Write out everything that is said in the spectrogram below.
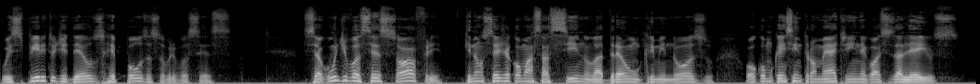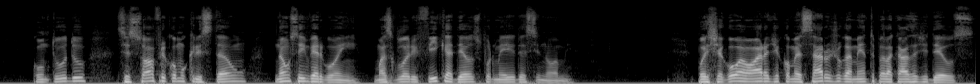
o Espírito de Deus, repousa sobre vocês. Se algum de vocês sofre, que não seja como assassino, ladrão, criminoso ou como quem se intromete em negócios alheios. Contudo, se sofre como cristão, não se envergonhe, mas glorifique a Deus por meio desse nome. Pois chegou a hora de começar o julgamento pela casa de Deus.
